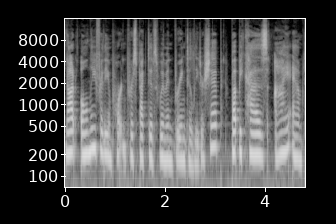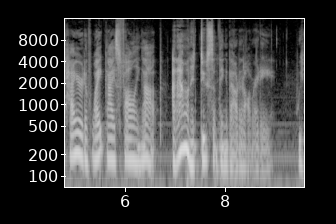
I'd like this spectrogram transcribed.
not only for the important perspectives women bring to leadership, but because I am tired of white guys falling up and I want to do something about it already. We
